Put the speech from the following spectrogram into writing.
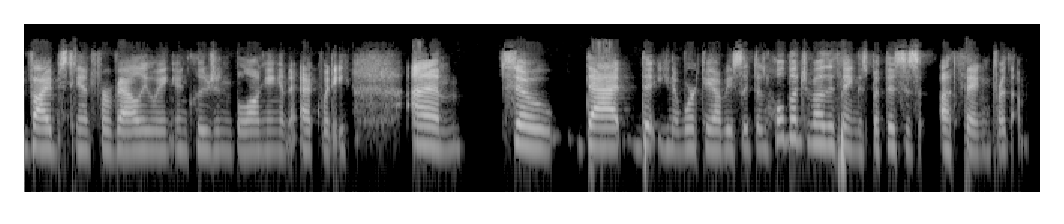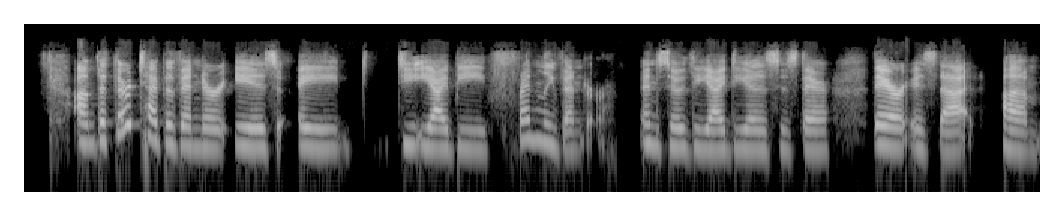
vibe stands for valuing inclusion belonging and equity. Um, so that that you know workday obviously does a whole bunch of other things but this is a thing for them. Um, the third type of vendor is a deib friendly vendor. And so the idea is is there there is that um,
